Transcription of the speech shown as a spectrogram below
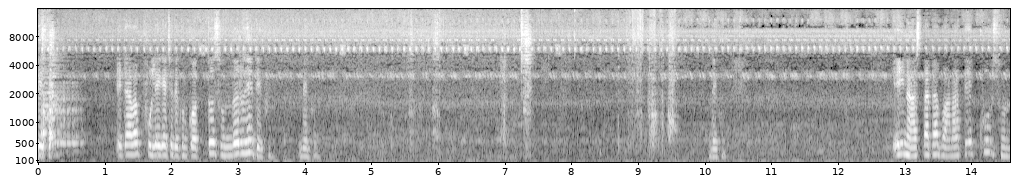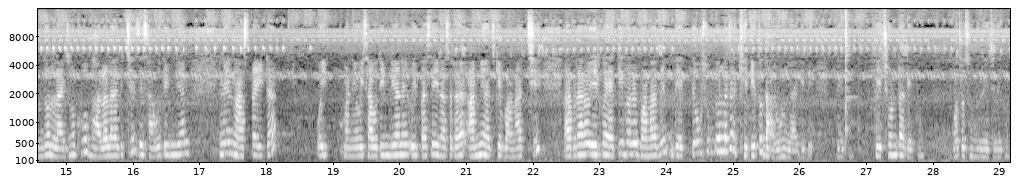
দেখুন, এটা আবার ফুলে গেছে, দেখুন, কত সুন্দর হয়ে, দেখুন দেখুন। দেখুন। এই নাস্তাটা বানাতে খুব সুন্দর লাগছে খুব ভালো লাগছে যে সাউথ ইন্ডিয়ানের নাস্তা এটা ওই মানে ওই সাউথ ইন্ডিয়ানের ওই পাশে এই নাস্তাটা আমি আজকে বানাচ্ছি। আপনারাও এরকম একইভাবে বানাবেন, দেখতেও সুন্দর লাগে আর খেতে তো দারুণ লাগবে দেখুন, পেছনটা দেখুন, কত সুন্দর হয়েছে দেখুন।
